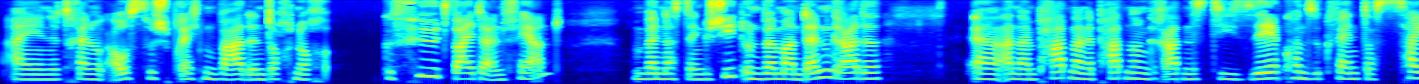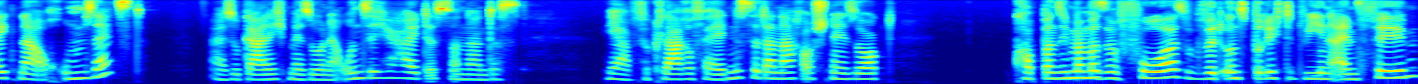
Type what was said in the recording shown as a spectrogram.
eine Trennung auszusprechen, war dann doch noch gefühlt weiter entfernt. Und wenn das denn geschieht und wenn man dann gerade äh, an einen Partner, eine Partnerin geraten ist, die sehr konsequent das zeitnah auch umsetzt, also gar nicht mehr so in der Unsicherheit ist, sondern das ja für klare Verhältnisse danach auch schnell sorgt, kommt man sich manchmal so vor, so wird uns berichtet wie in einem Film,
